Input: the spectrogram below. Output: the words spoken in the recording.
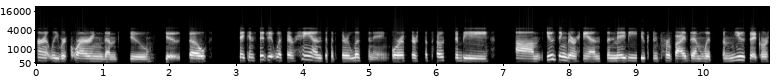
currently requiring them to use. So they can fidget with their hands if they're listening, or if they're supposed to be um, using their hands, then maybe you can provide them with some music or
